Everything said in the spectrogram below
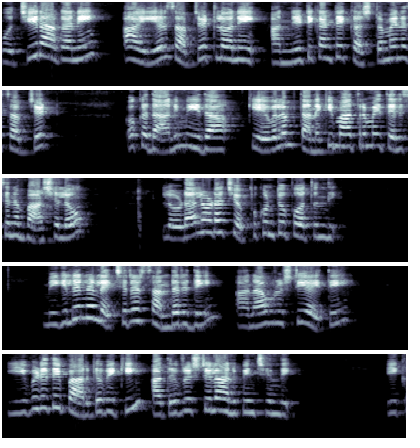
వచ్చి రాగానే ఆ ఇయర్ సబ్జెక్ట్లోని అన్నిటికంటే కష్టమైన సబ్జెక్ట్ ఒక దాని మీద కేవలం తనకి మాత్రమే తెలిసిన భాషలో లోడాలోడా చెప్పుకుంటూ పోతుంది. మిగిలిన లెక్చరర్స్ అందరిది అనావృష్టి అయితే ఈవిడిది భార్గవికి అతివృష్టిలా అనిపించింది. ఇక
